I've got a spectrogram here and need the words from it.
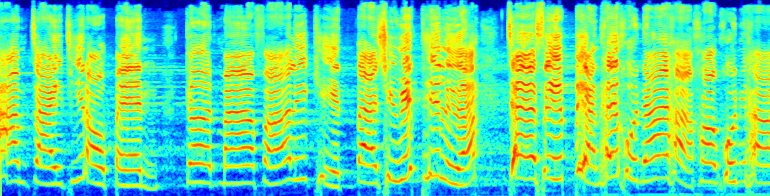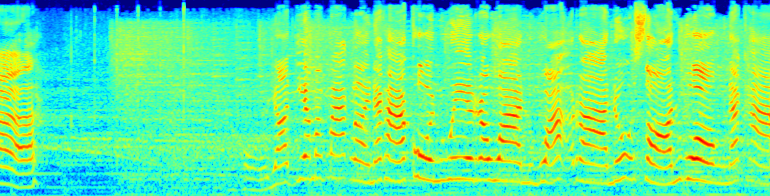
ตามใจที่เราเป็น เกิดมาฟ้าลิขิตแต่ชีวิตที่เหลือเจซีเปลี่ยนให้คุณได้ค่ะ ขอบคุณค่ะโอ้ยอดเยี่ยมมาก ๆ เลยนะคะ คุณวีรวรรณวรานุสรวงศ์นะคะ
